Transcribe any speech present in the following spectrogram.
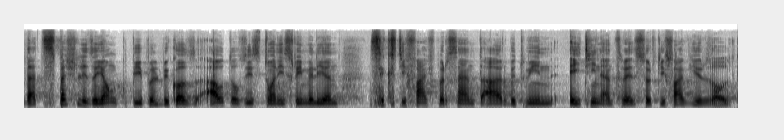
that especially the young people, because out of these 23 million, 65% are between 18 and 35 years old,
